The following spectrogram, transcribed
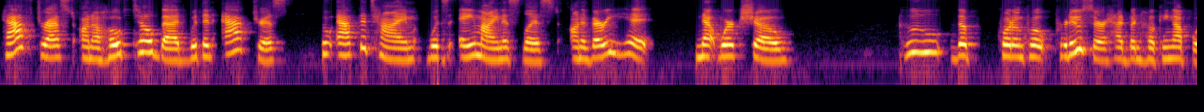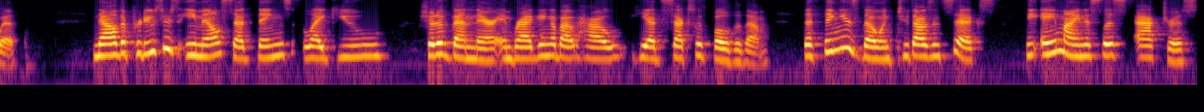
half dressed on a hotel bed with an actress who at the time was A minus list on a very hit network show who the quote unquote producer had been hooking up with. Now, the producer's email said things like, You should have been there, and bragging about how he had sex with both of them. The thing is, though, in 2006, the A minus list actress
